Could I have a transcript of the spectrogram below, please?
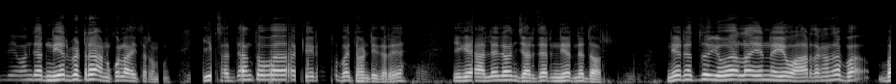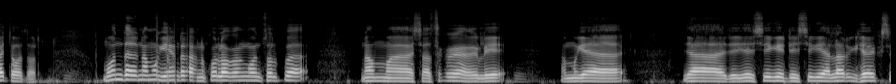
ಇಲ್ಲಿ ಒಂದು ನೀರು ಬಿಟ್ರೆ ಅನುಕೂಲ ಆಯ್ತು ನಮಗೆ. ಈಗ ಸದ್ಯ ಅಂತೂ ಕೇರಿ ಅಂತೂ ಬೈತ್ ಹೊಂಟಿದ್ದಾರೆ ಈಗ ಅಲ್ಲೆಲ್ಲ ಒಂದು ಜರ್ ಜರ್ ನೀರು ನಿದ್ದವ್ರು. ನೀರು ನಿದ್ದು ಇವೆಲ್ಲ ಏನು ಇವು ಆರ್ದಂಗಂದ್ರೆ ಬ ಬೈತ್ ಹೋಗ್ತಾವ್ರು. ಮುಂದೆ ನಮಗೆ ಏನಾರ ಅನುಕೂಲ ಆಗಂಗೆ ಒಂದು ಸ್ವಲ್ಪ ನಮ್ಮ ಶಾಸಕರಾಗಲಿ, ನಮಗೆ ಎ ಸಿಗೆ ಡಿ ಸಿಗೆ ಎಲ್ಲರಿಗೂ ಹೇಗಿಸಿ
